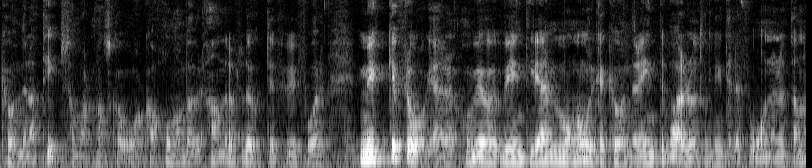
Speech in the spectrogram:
kunderna tips om vart man ska åka om man behöver andra produkter. För vi får mycket frågor och vi, vi integrerar med många olika kunder, inte bara runt omkring telefonen utan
